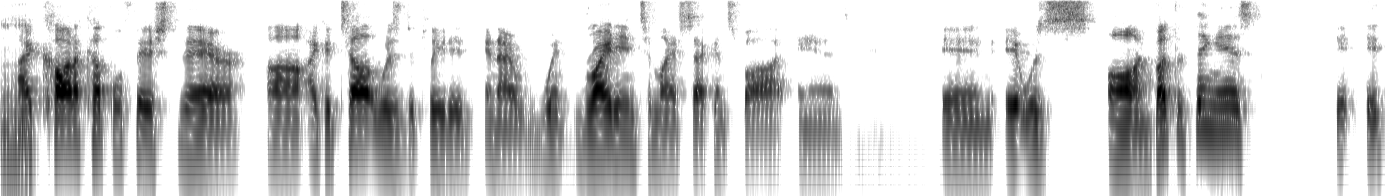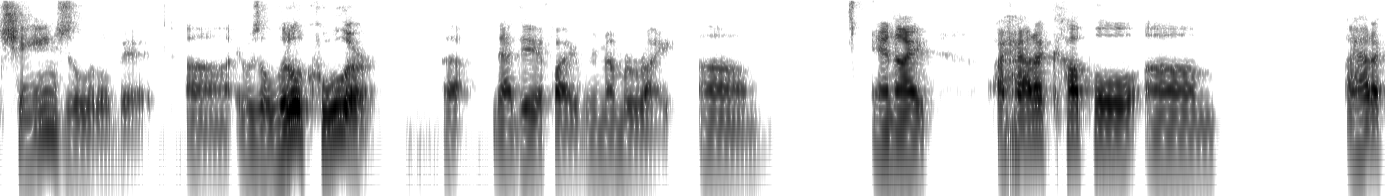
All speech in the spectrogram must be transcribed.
Uh-huh. i caught a couple fish there. Uh, i could tell it was depleted and i went right into my second spot and and it was on. But the thing is it, it changed a little bit. Uh, it was a little cooler uh, that day if i remember right. Um, and i i had a couple um, I had a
